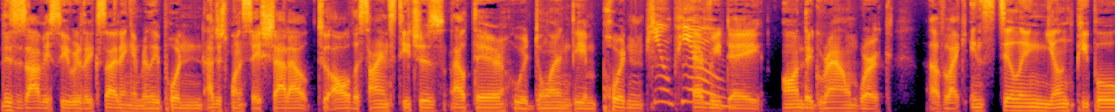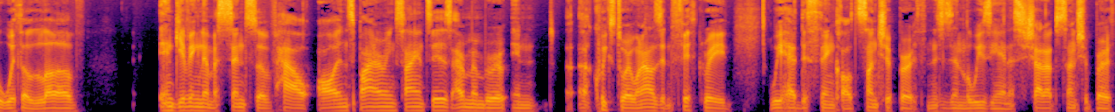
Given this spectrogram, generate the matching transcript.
this is obviously really exciting and really important. I just want to say shout out to all the science teachers out there who are doing the important pew, pew. everyday on the ground work of like instilling young people with a love and giving them a sense of how awe inspiring science is. I remember in a quick story when I was in fifth grade, we had this thing called Sunship Earth, and this is in Louisiana. So Shout out to Sunship Earth.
